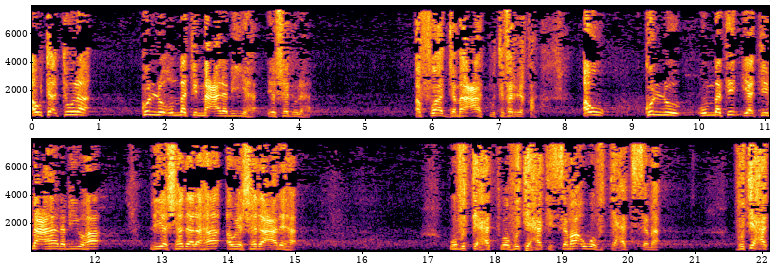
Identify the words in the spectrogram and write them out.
أو تأتون كل أمة مع نبيها يشهد لها. أفواج جماعات متفرقة. أو كل أمة يأتي معها نبيها ليشهد لها أو يشهد عليها. وفتحت وفتحت السماء وفتحت السماء. فتحت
